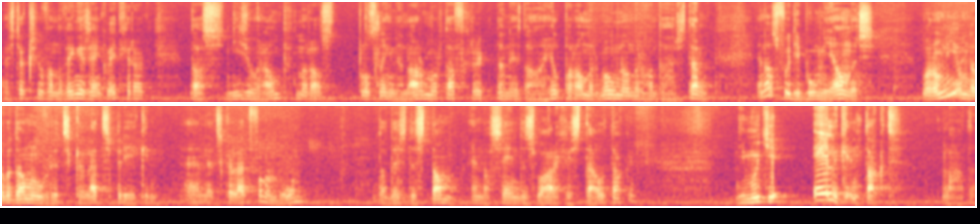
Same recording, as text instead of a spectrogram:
een stukje van de vinger zijn kwijtgeraakt. Dat is niet zo'n ramp, maar als plotseling een arm wordt afgerukt, dan is dat een heel paar andere boom om ervan te herstellen. En dat is voor die boom niet anders. Waarom niet? Omdat we dan over het skelet spreken. En het skelet van een boom, dat is de stam en dat zijn de zware gesteltakken. Die moet je eigenlijk intact laten.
